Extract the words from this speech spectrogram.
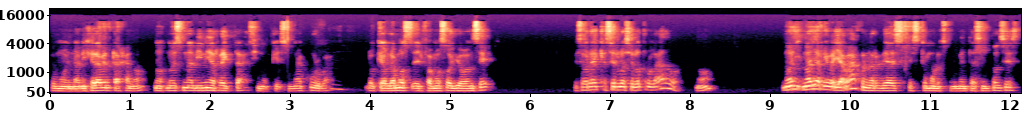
como en la ligera ventaja, ¿no? No, no es una línea recta, sino que es una curva. Mm. Lo que hablamos del famoso hoyo 11, pues ahora hay que hacerlo hacia el otro lado, ¿no? No hay, no hay arriba y abajo, en la realidad es, como lo experimentas. Entonces,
